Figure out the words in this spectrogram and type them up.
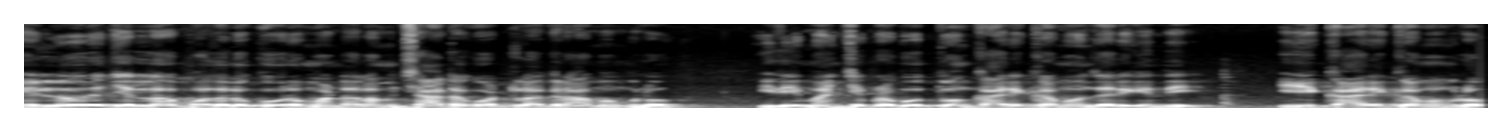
నెల్లూరు జిల్లా పొదలకూరు మండలం చాటగొట్ల గ్రామంలో ఇది మంచి ప్రభుత్వం కార్యక్రమం జరిగింది. ఈ కార్యక్రమంలో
